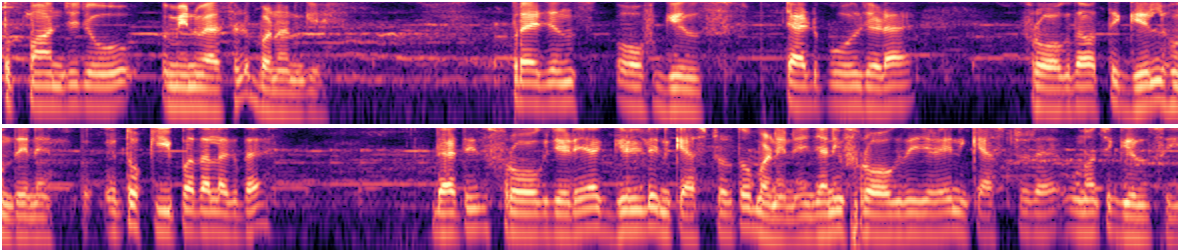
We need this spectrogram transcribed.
ਤਾਂ ਪੰਜ ਜੋ ਅਮੀਨੋ ਐਸਿਡ ਬਣਨਗੇ। ਪ੍ਰੈਜੈਂਸ ਆਫ ਗਿਲਸ ਟੈਡਪੋਲ ਜਿਹੜਾ ਹੈ ਫਰੋਗ ਦਾ ਉੱਤੇ ਗਿਲ ਹੁੰਦੇ ਨੇ। ਤਾਂ ਇਹ ਤੋਂ ਕੀ ਪਤਾ ਲੱਗਦਾ ਹੈ? ਡੈਟ ਇਜ਼ ਫਰੋਗ ਜਿਹੜੇ ਆ ਗਿਲਡ ਇਨਕੈਸਟਰ ਤੋਂ ਬਣੇ ਨੇ। ਯਾਨੀ ਫਰੋਗ ਦੇ ਜਿਹੜੇ ਇਨਕੈਸਟਰ ਹੈ, ਉਹਨਾਂ 'ਚ ਗਿਲ ਸੀ।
